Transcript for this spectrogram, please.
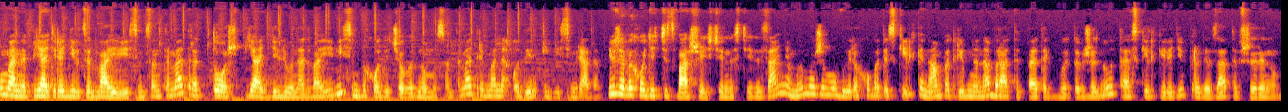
У мене 5 рядів це 2,8 см, тож 5 ділю на 2,8 виходить, що в одному сантиметрі в мене 1,8 ряда. І вже виходячи з вашої щільності в'язання, ми можемо вирахувати, скільки нам потрібно набрати петель в довжину та скільки рядів прив'язати в ширину.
